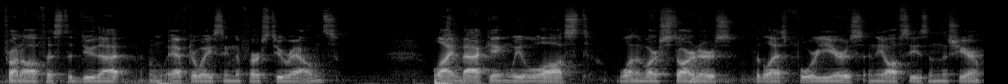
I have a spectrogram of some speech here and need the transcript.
front office to do that after wasting the first two rounds. Linebacking, we lost one of our starters for the last four years in the offseason this year.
